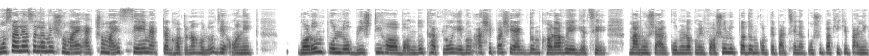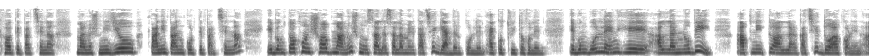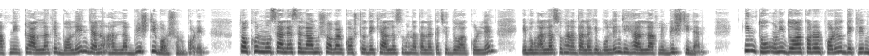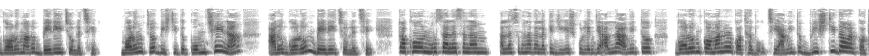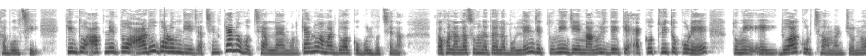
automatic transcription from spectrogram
মুসা আলাহিসাল্লামের সময়, এক সময় সেম একটা ঘটনা হলো যে অনেক গরম পড়ল, বৃষ্টি হওয়া বন্ধ থাকল এবং আশেপাশে একদম খরা হয়ে গেছে। মানুষ আর কোনো রকমের ফসল উৎপাদন করতে পারছে না, পশু পাখিকে পানি খাওয়াতে পারছে না, মানুষ নিজেও পানি পান করতে পারছেন না এবং তখন সব মানুষ মুসা আল্লাহ সাল্লামের কাছে গ্যাদার করলেন, একত্রিত হলেন এবং বললেন, হে আল্লাহর নবী, আপনি একটু আল্লাহর কাছে দোয়া করেন। আপনি একটু আল্লাহকে বলেন যেন আল্লাহ বৃষ্টি বর্ষণ করেন। তখন মুসা আল্লাহ সাল্লাম সবার কষ্ট দেখে আল্লাহ সুহানা তাল্লার কাছে দোয়া করলেন এবং আল্লাহ সুহানা তাল্লাহকে বললেন যে হ্যাঁ আল্লাহ, আপনি বৃষ্টি দেন। কিন্তু উনি দোয়া করার পরেও দেখলেন গরম আরও বেড়েই চলেছে। বরঞ্চ বৃষ্টি তো কমছেই না আরও গরম বেড়েই চলেছে। তখন মুসা আল্লাহ সাল্লাম আল্লাহ সুবহানা তাল্লাহকে জিজ্ঞেস করলেন যে, আল্লাহ, আমি তো গরম কমানোর কথা বলছি, আমি তো বৃষ্টি দেওয়ার কথা বলছি, কিন্তু আপনি তো আরও গরম দিয়ে যাচ্ছেন। কেন হচ্ছে আল্লাহ এমন? কেন আমার দোয়া কবুল হচ্ছে না? তখন আল্লাহ ওয়া বললেন যে, তুমি যে মানুষদেরকে একত্রিত করে তুমি এই দোয়া করছ আমার জন্য,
